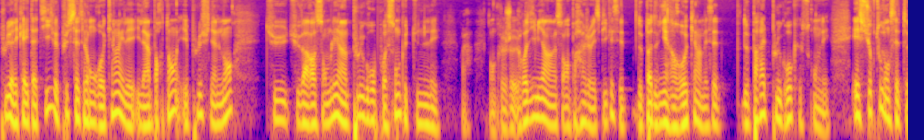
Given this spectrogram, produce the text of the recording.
Plus elle est qualitative, et plus cet aileron requin, il est, il est important, et plus finalement, tu, vas ressembler à un plus gros poisson que tu ne l'es. Donc je, redis bien, hein, sur un parage, j'avais expliqué, c'est de ne pas devenir un requin, mais c'est de paraître plus gros que ce qu'on est. Et surtout dans cette,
